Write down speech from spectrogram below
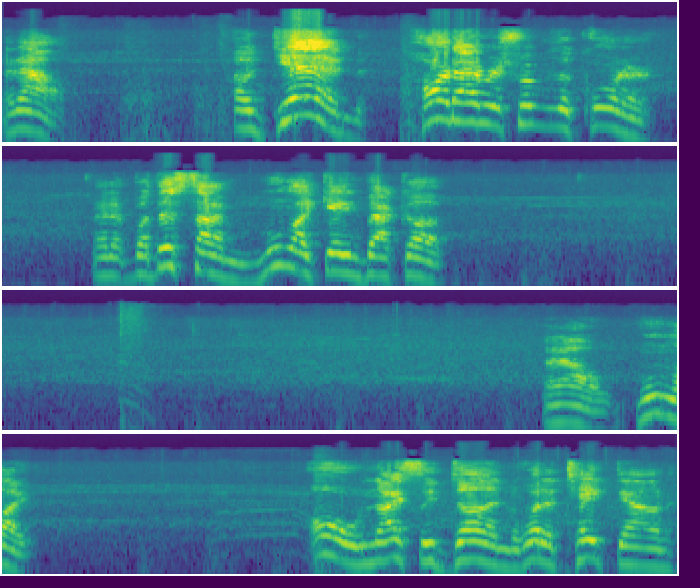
And now, again, hard Irish whip to the corner. And but this time, Moonlight getting back up. And now, Moonlight. Oh, nicely done. What a takedown.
